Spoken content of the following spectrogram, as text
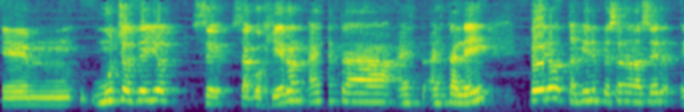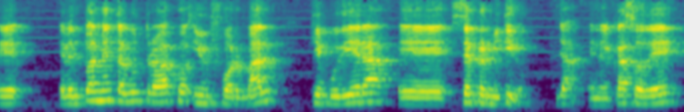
Em, muchos de ellos se, acogieron a esta, a esta, ley, pero también empezaron a hacer eh, eventualmente algún trabajo informal que pudiera eh, ser permitido. Ya, en el caso de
